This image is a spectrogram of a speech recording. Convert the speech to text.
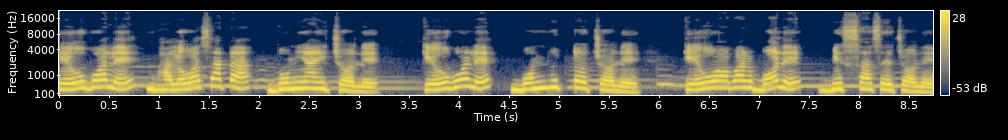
কেউ বলে ভালোবাসাটা দুনিয়ায় চলে, কেউ বলে বন্ধুত্ব চলে, কেউ আবার বলে বিশ্বাসে চলে।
